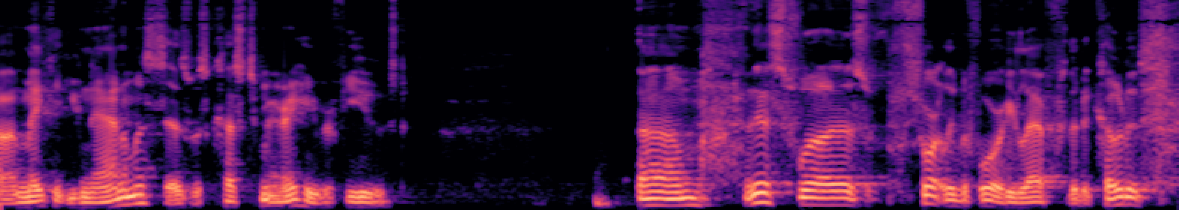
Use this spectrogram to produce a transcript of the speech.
uh, make it unanimous, as was customary, he refused. Um, this was shortly before he left for the Dakotas.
